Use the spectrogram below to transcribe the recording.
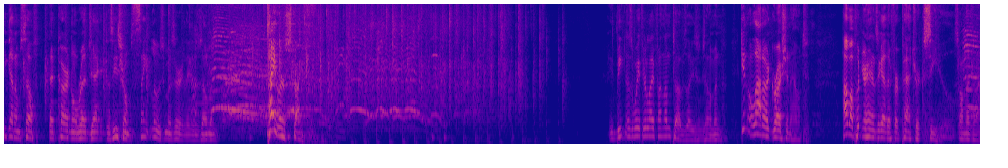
he got himself that cardinal red jacket because he's from St. Louis, Missouri, ladies and gentlemen. Taylor Streiff. He's beating his way through life on them tubs, ladies and gentlemen. Getting a lot of aggression out. How about putting your hands together for Patrick Seals on the drum?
